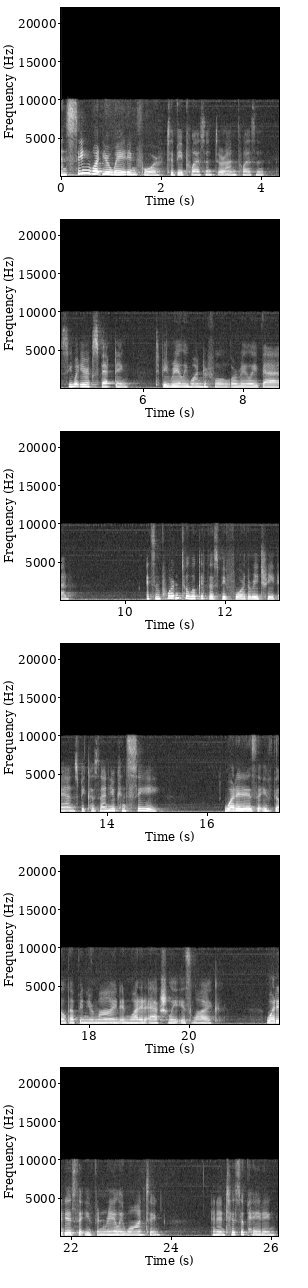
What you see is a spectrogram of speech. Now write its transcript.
And see what you're waiting for to be pleasant or unpleasant. See what you're expecting to be really wonderful or really bad. It's important to look at this before the retreat ends because then you can see what it is that you've built up in your mind and what it actually is like. What it is that you've been really wanting and anticipating,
